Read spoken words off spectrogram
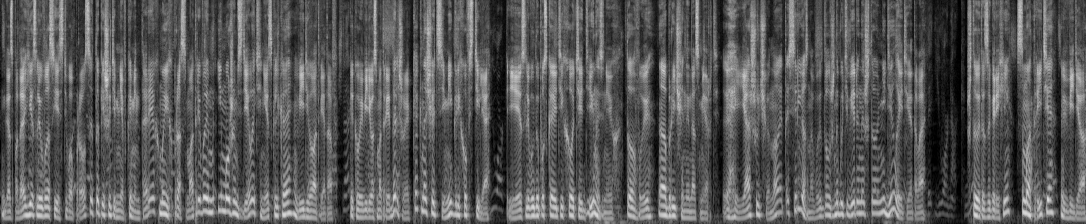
Господа, если у вас есть вопросы, то пишите мне в комментариях, мы их просматриваем и можем сделать несколько видеоответов. Какое видео смотреть дальше? Как насчет семи грехов стиля? Если вы допускаете хоть один из них, то вы обречены на смерть. Я шучу, но это серьезно, вы должны быть уверены, что не делаете этого. Что это за грехи? Смотрите видео.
